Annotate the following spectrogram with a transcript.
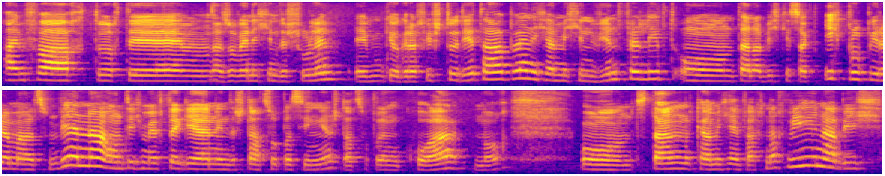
Einfach durch den, also wenn ich in der Schule eben Geografie studiert habe, ich habe mich in Wien verliebt und dann habe ich gesagt, ich probiere mal zum Vienna und ich möchte gerne in der Staatsoper singen, Staatsoper im Chor noch. Und dann kam ich einfach nach Wien, habe ich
